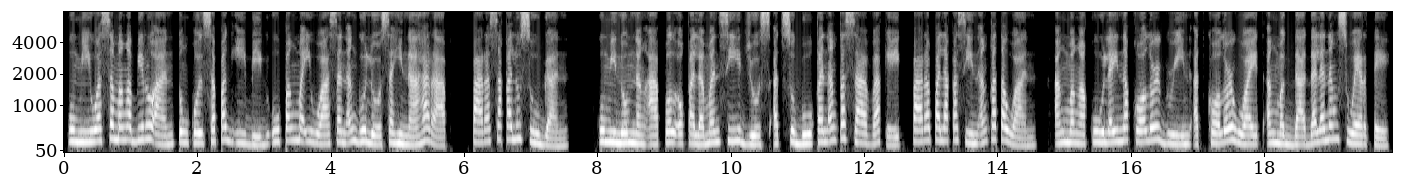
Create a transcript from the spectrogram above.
umiwas sa mga biruan tungkol sa pag-ibig upang maiwasan ang gulo sa hinaharap, para sa kalusugan, uminom ng apple o calamansi juice at subukan ang cassava cake para palakasin ang katawan, ang mga kulay na color green at color white ang magdadala ng swerte,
